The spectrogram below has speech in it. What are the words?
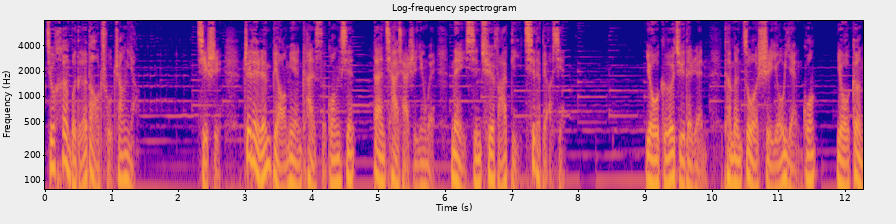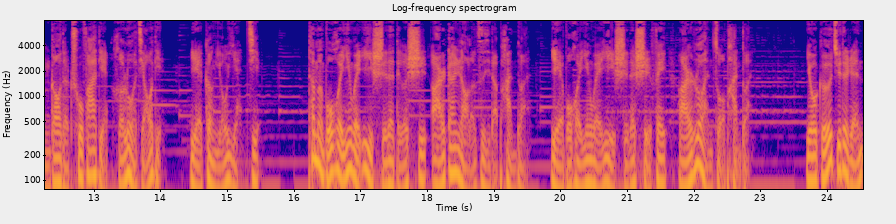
就恨不得到处张扬。其实，这类人表面看似光鲜。但恰恰是因为内心缺乏底气的表现。有格局的人，他们做事有眼光，有更高的出发点和落脚点，也更有眼界。他们不会因为一时的得失而干扰了自己的判断，也不会因为一时的是非而乱做判断。有格局的人，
